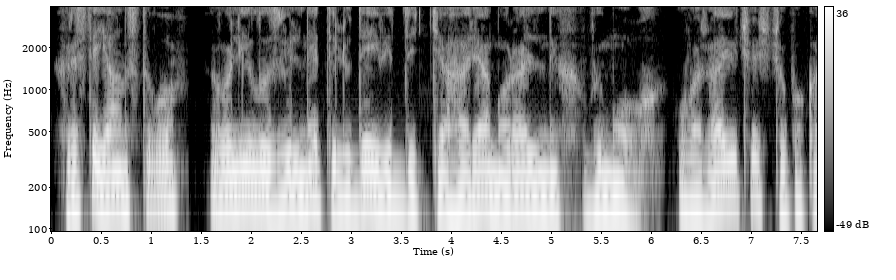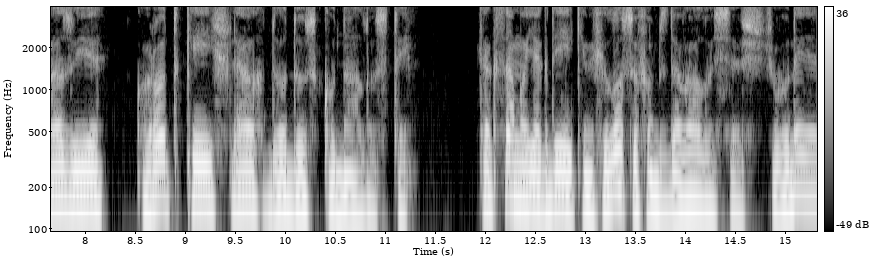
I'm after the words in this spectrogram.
Християнство воліло звільнити людей від тягаря моральних вимог, уважаючи, що показує короткий шлях до досконалості. Так само, як деяким філософам здавалося, що вони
